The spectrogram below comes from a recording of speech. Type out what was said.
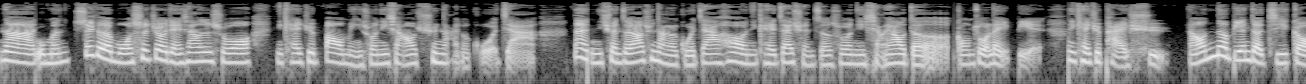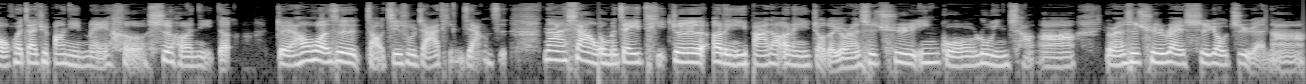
那我们这个模式就有点像是说，你可以去报名，说你想要去哪个国家，那你选择要去哪个国家后，你可以再选择说你想要的工作类别，你可以去排序，然后那边的机构会再去帮你媒合适合你的。对，然后或者是找寄宿家庭这样子。那像我们这一题，就是二零一八到二零一九的，有人是去英国露营场啊，有人是去瑞士幼稚园啊。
